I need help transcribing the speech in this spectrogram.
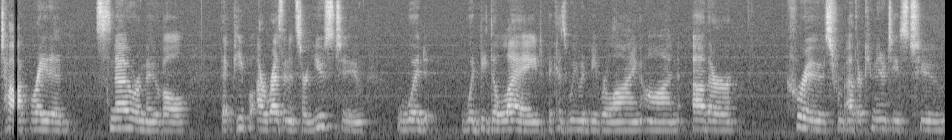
top-rated snow removal that people, our residents are used to, would, would be delayed because we would be relying on other crews from other communities to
